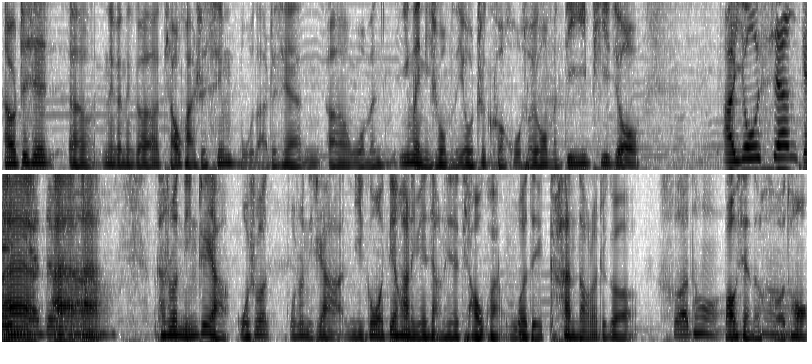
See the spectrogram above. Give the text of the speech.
他说这些呃那个那个条款是新补的，这些呃我们因为你是我们的优质客户，所以我们第一批就啊，优先给你，哎对吧？哎哎他说您这样，我说我说你这样啊，你跟我电话里面讲这些条款，我得看到了这个合同保险的合同，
